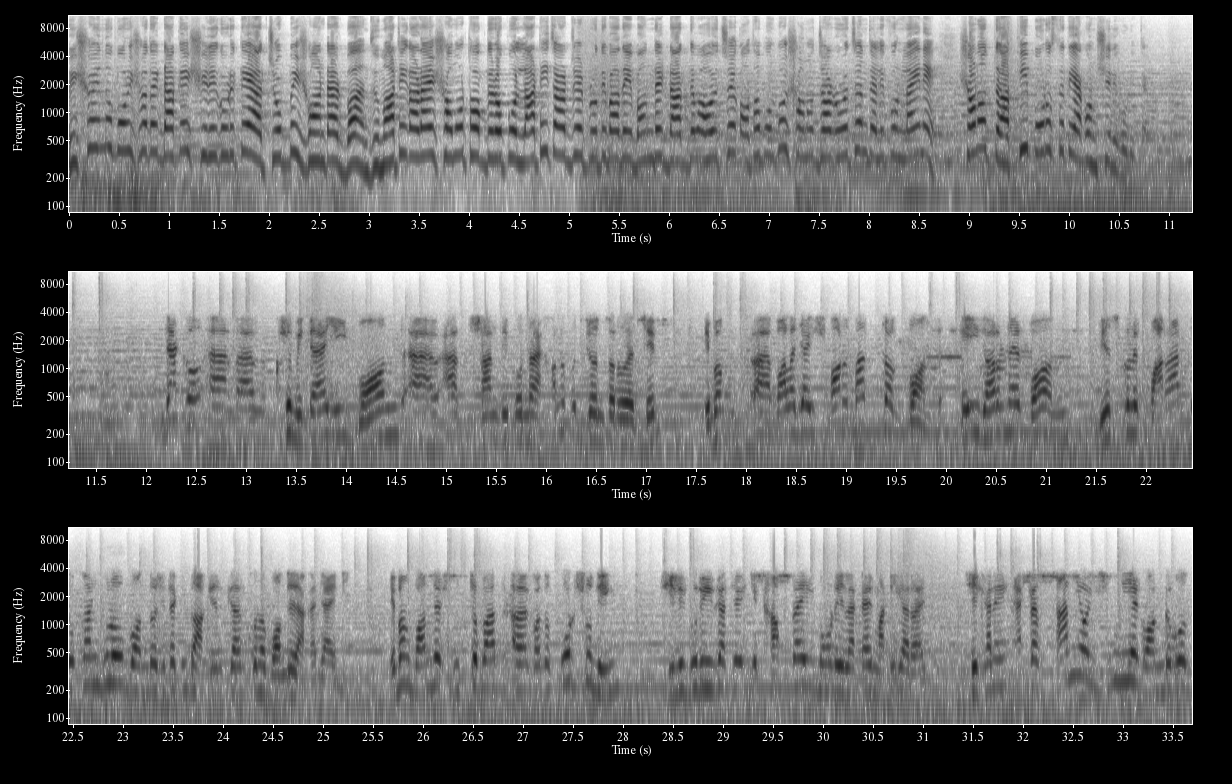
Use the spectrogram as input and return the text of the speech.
বিশ্ব হিন্দু পরিষদের ডাকে শিলিগুড়িতে আজ চব্বিশ ঘণ্টার বন্ধ। মাটি কাড়ায় সমর্থকদের ওপর লাঠিচার্জের প্রতিবাদে বন্ধের ডাক দেওয়া হয়েছে। কথা বলব সনদ ঝা রয়েছেন টেলিফোন লাইনে। সনদ কি পরিস্থিতি এখন শিলিগুড়িতে? দেখো সুমিতা এই বন্ধ আহ, শান্তিপূর্ণ এখনও পর্যন্ত রয়েছে। এবং বলা যায় সর্বাত্মক বন্ধ। এই ধরনের বন্ধ, বিশেষ করে পাড়ার দোকানগুলো বন্ধ, সেটা কিন্তু আগেরকার কোনো বন্ধে রাখা যায়নি। এবং বন্ধের সূত্রপাত গত পরশু দিন শিলিগুড়ির কাছে যে খাপড়াই মোড় এলাকায় মাটিগাড়ায়, সেখানে একটা স্থানীয় ইস্যু নিয়ে গন্ডগোল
